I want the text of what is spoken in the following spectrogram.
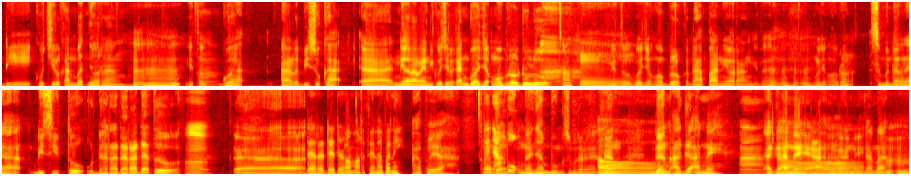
dikucilkan banget nih orang, Mm-mm. gitu. Gue lebih suka eh, ini orang yang dikucilkan, gue ajak ngobrol dulu, Oke. gitu. Gue ajak ngobrol, kenapa nih orang gitu. Gue ajak ngobrol. Sebenarnya di situ udah rada-rada tuh. Hmm. Eh, Rada-rada dalam artian apa nih? apa ya? Nggak Rada- nyambung. nggak nyambung sebenarnya dan Oh. dan agak aneh. Ah. Agak aneh ya, agak aneh karena Mm-mm.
